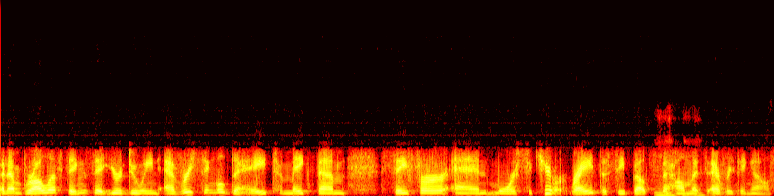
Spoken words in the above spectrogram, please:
an umbrella of things that you're doing every single day to make them safer and more secure, right? The seatbelts, mm-hmm. the helmets, everything else.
